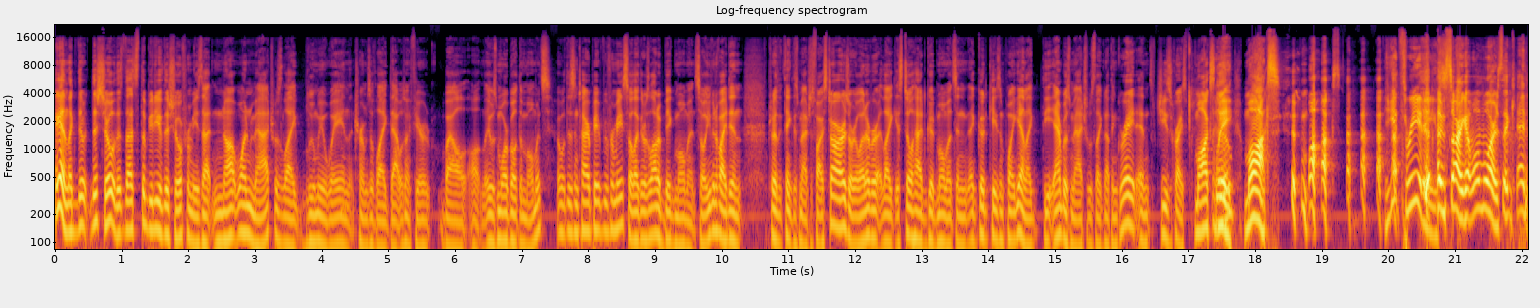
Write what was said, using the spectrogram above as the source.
Again, like the, this show, this, that's the beauty of this show for me is that not one match was like blew me away in the terms of like that was my favorite. By all, all it was more about the moments of this entire pay per view for me. So like there was a lot of big moments. So even if I didn't particularly think this match was five stars or whatever, like it still had good moments. And a good case in point again, like the Ambrose match was like nothing great. And Jesus Christ, Moxley, Who? Mox, Mox. You get three of these. I'm sorry, I got one more. So again,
